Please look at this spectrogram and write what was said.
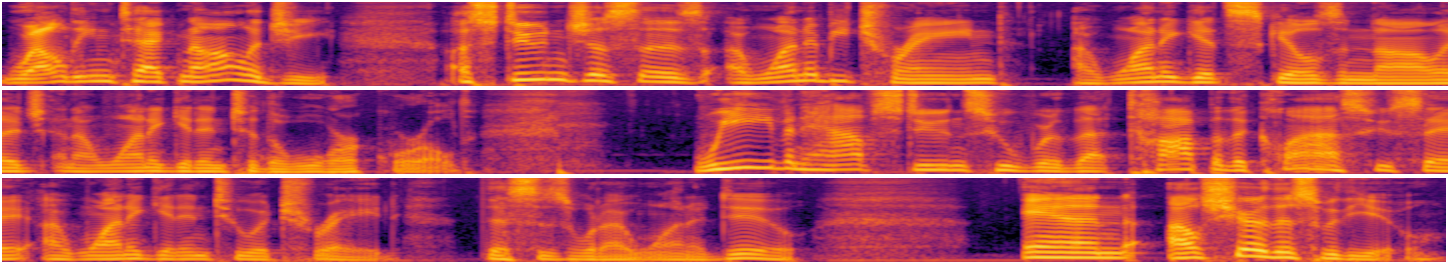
welding technology. A student just says, I want to be trained, I want to get skills and knowledge, and I want to get into the work world. We even have students who were the top of the class who say, I want to get into a trade. This is what I want to do. And I'll share this with you.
